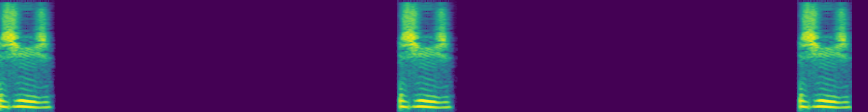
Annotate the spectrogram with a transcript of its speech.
Juge. Juge. Juge.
